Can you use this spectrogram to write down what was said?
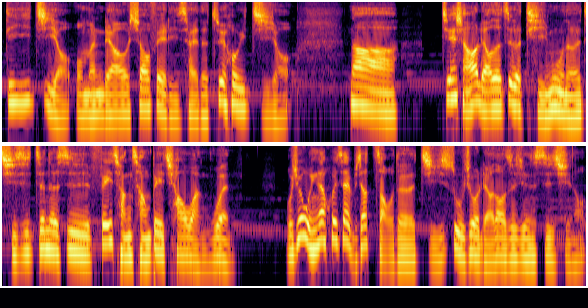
第一季哦，我们聊消费理财的最后一集哦。那今天想要聊的这个题目呢，其实真的是非常常被敲碗问。我觉得我应该会在比较早的集数就聊到这件事情哦。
